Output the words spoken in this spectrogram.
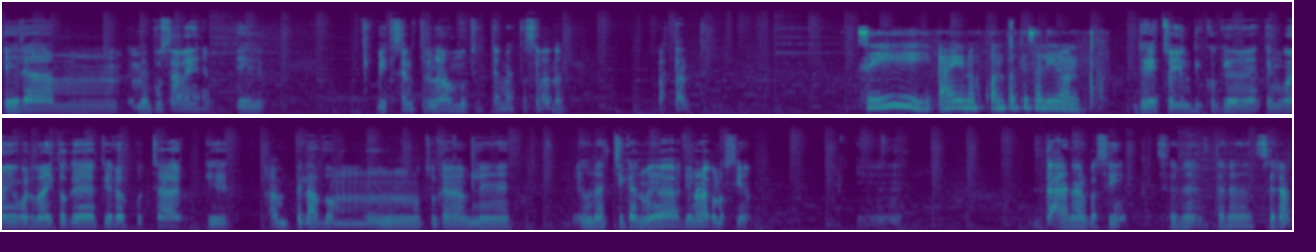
era. mm, Me puse a ver. Eh, ¿Ves que se han estrenado muchos temas esta semana? Bastante. Sí, hay unos cuantos que salieron. De hecho, hay un disco que tengo ahí guardadito que quiero escuchar, que han pelado mucho cable. Es una chica nueva, yo no la conocía. Dana, algo así. ¿Será? ¿Será?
